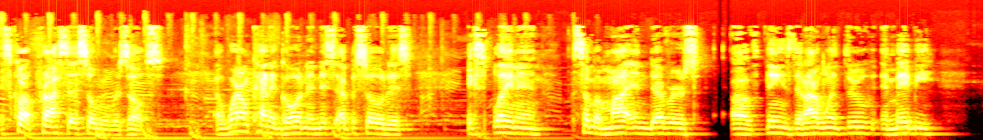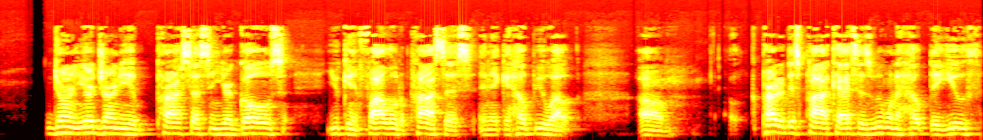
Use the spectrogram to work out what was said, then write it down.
it's called Process Over Results. And where I'm kind of going in this episode is explaining some of my endeavors of things that I went through, and maybe during your journey of processing your goals, you can follow the process, and it can help you out. Um, part of this podcast is we want to help the youth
